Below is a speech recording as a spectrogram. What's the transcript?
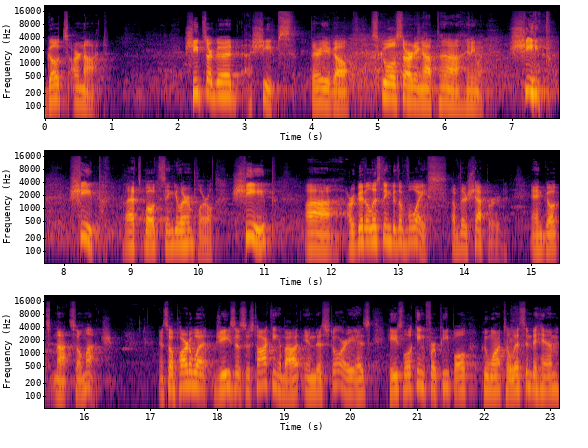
goats are not. Sheeps are good, uh, sheeps. There you go. School starting up. Uh, anyway, sheep, sheep. That's both singular and plural. Sheep uh, are good at listening to the voice of their shepherd, and goats not so much. And so, part of what Jesus is talking about in this story is he's looking for people who want to listen to him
